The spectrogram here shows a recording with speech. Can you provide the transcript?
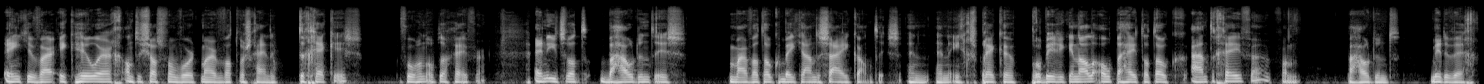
Eentje waar ik heel erg enthousiast van word, maar wat waarschijnlijk te gek is. voor een opdrachtgever. En iets wat behoudend is, maar wat ook een beetje aan de saaie kant is. En, en in gesprekken probeer ik in alle openheid dat ook aan te geven. Van behoudend, middenweg.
